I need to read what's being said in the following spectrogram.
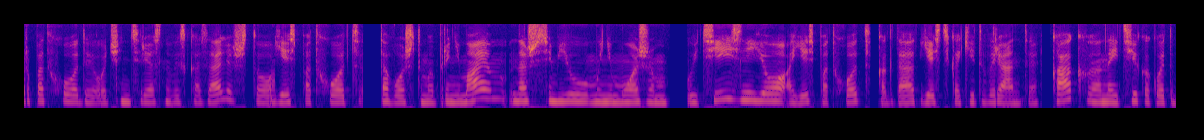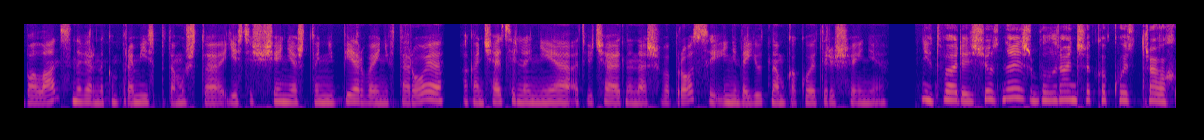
Про подходы очень интересно вы сказали, что есть подход того, что мы принимаем нашу семью, мы не можем уйти из нее, а есть подход, когда есть какие-то варианты. Как найти какой-то баланс, наверное, компромисс, потому что есть ощущение, что ни первое, ни второе окончательно не отвечают на наши вопросы и не дают нам какое-то решение. Нет, Варя, еще знаешь, был раньше какой страх.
